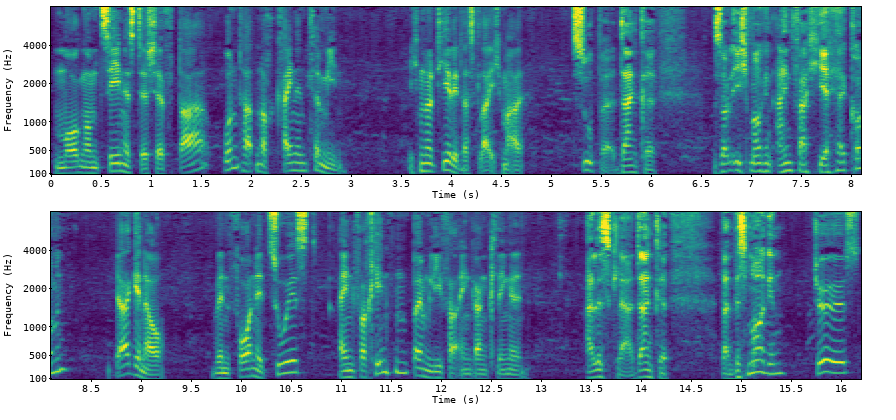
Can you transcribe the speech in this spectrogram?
morgen um 10 ist der Chef da und hat noch keinen Termin. Ich notiere das gleich mal. Super, danke. Soll ich morgen einfach hierher kommen? Ja, genau. Wenn vorne zu ist, einfach hinten beim Liefereingang klingeln. Alles klar, danke. Dann bis morgen. Tschüss,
